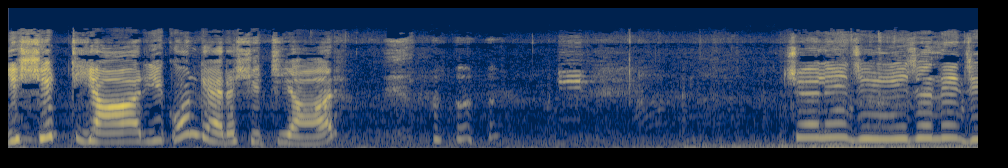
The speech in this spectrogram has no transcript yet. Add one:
ये शिट यार ये कौन कह रहा है शिट यार? चले जी चले जी।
